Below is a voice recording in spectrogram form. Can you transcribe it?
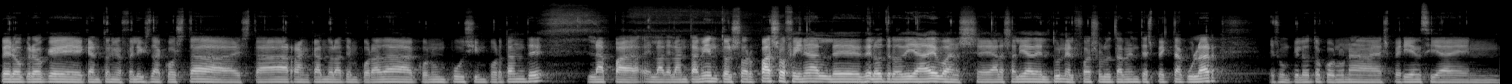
Pero creo que, Antonio Félix da Costa está arrancando la temporada con un push importante. el adelantamiento, el sorpaso final del otro día a Evans eh, a la salida del túnel fue absolutamente espectacular. Es un piloto con una experiencia en,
